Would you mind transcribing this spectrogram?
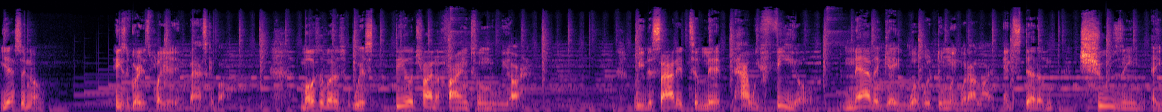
Yes or no? He's the greatest player in basketball. Most of us, we're still trying to fine tune who we are. We decided to let how we feel navigate what we're doing with our life instead of choosing a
